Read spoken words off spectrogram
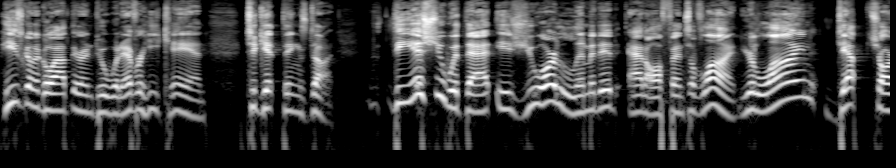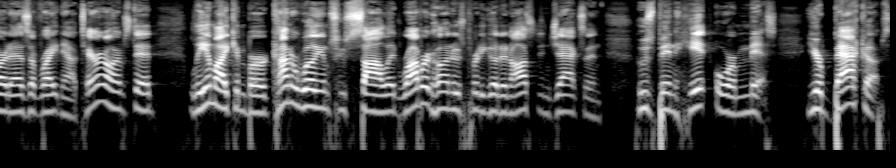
He's going to go out there and do whatever he can to get things done. The issue with that is you are limited at offensive line. Your line depth chart as of right now, Terron Armstead – Liam Eichenberg, Connor Williams, who's solid, Robert Hunt, who's pretty good, and Austin Jackson, who's been hit or miss. Your backups,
